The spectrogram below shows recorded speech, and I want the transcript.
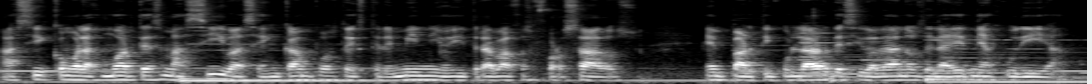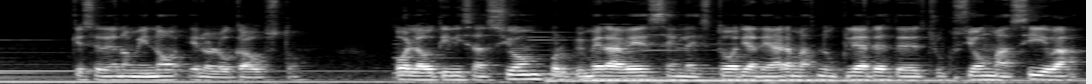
así como las muertes masivas en campos de exterminio y trabajos forzados, en particular de ciudadanos de la etnia judía, que se denominó el Holocausto o la utilización por primera vez en la historia de armas nucleares de destrucción masiva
